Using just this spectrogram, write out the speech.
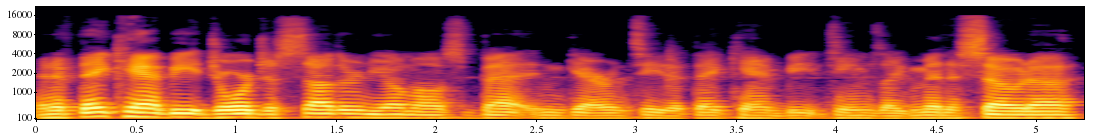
And if they can't beat Georgia Southern, you almost bet and guarantee that they can't beat teams like Minnesota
